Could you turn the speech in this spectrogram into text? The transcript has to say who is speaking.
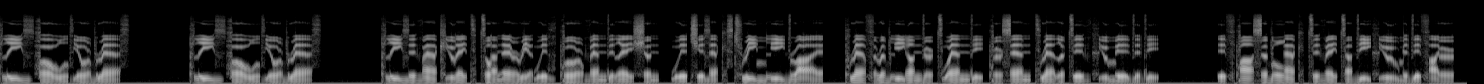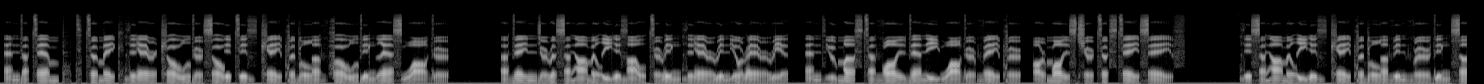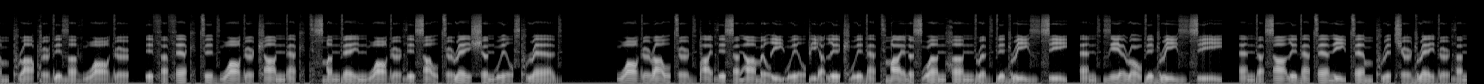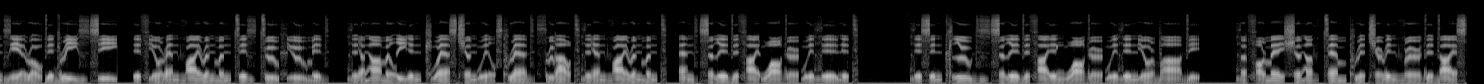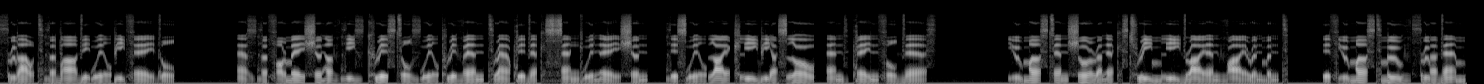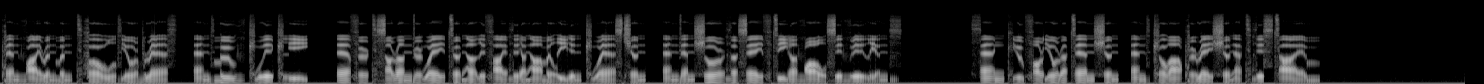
Speaker 1: Please hold your breath. Please hold your breath. Please evacuate to an area with poor ventilation, which is extremely dry, preferably under 20% relative humidity. If possible, activate a dehumidifier and attempt to make the air colder so it is capable of holding less water. A dangerous anomaly is altering the air in your area, and you must avoid any water vapor or moisture to stay safe. This anomaly is capable of inverting some properties of water. If affected water contacts mundane water, this alteration will spread. Water altered by this anomaly will be a liquid at minus 100 degrees C and 0 degrees C, and a solid at any temperature greater than 0 degrees C. If your environment is too humid, the anomaly in question will spread throughout the environment and solidify water within it. This includes solidifying water within your body. The formation of temperature inverted ice throughout the body will be fatal as the formation of these crystals will prevent rapid exsanguination, this will likely be a slow and painful death. You must ensure an extremely dry environment. If you must move through a damp environment, hold your breath and move quickly. Efforts are underway to nullify the anomaly in question and ensure the safety of all civilians. Thank you for your attention and cooperation at this time.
